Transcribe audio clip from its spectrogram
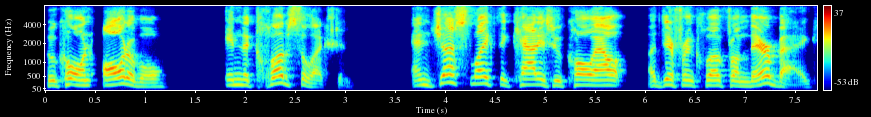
who call an audible in the club selection. And just like the caddies who call out a different club from their bag,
